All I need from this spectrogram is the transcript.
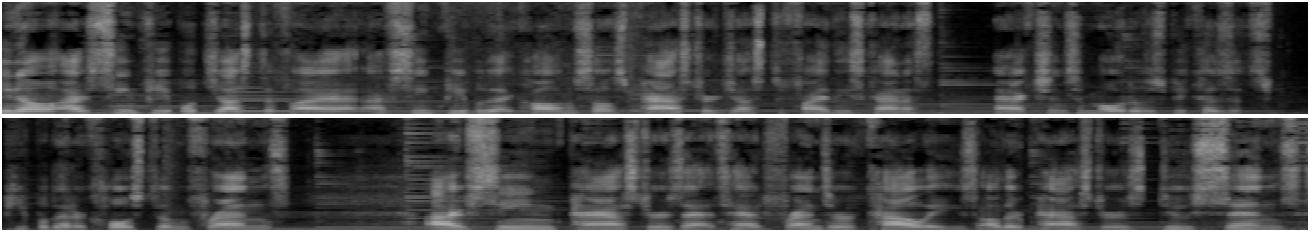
You know, I've seen people justify it. I've seen people that call themselves pastor justify these kind of actions and motives because it's people that are close to them, friends. I've seen pastors that's had friends or colleagues, other pastors, do sins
